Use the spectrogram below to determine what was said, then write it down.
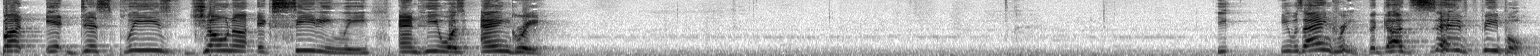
But it displeased Jonah exceedingly, and he was angry. He, was angry that God saved people.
